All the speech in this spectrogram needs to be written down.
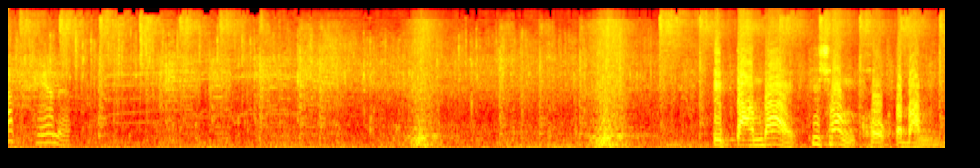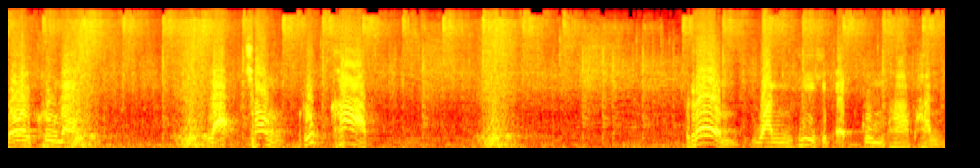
Af Paneth. ติดตามได้ที่ช่องโขกตะบันโดยครูแมน และช่องรุกคาด เริ่มวันที่ 11 กุมภาพันธ์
